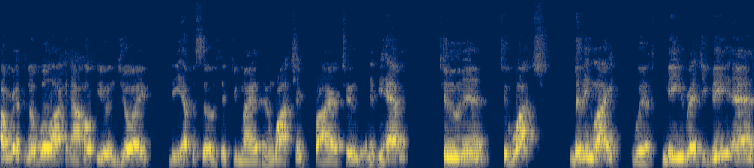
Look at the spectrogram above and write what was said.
I'm Reginald Bullock, and I hope you enjoy the episodes that you might have been watching prior to. And if you haven't, tune in to watch Living Life with me, Reggie B, and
